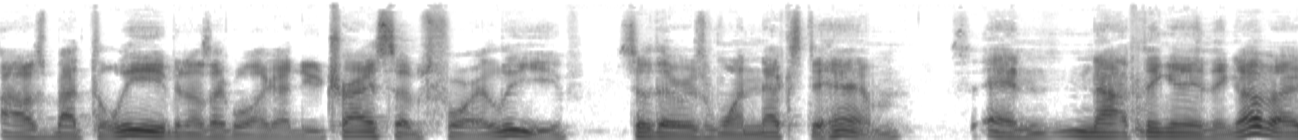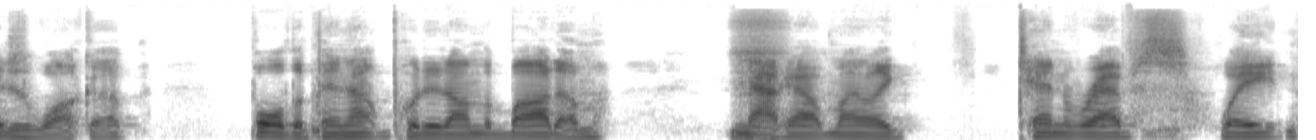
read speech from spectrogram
I was about to leave, and I was like, well, I got to do triceps before I leave. So there was one next to him, and not thinking anything of it, I just walk up, pull the pin out, put it on the bottom, knock out my like 10 reps, wait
